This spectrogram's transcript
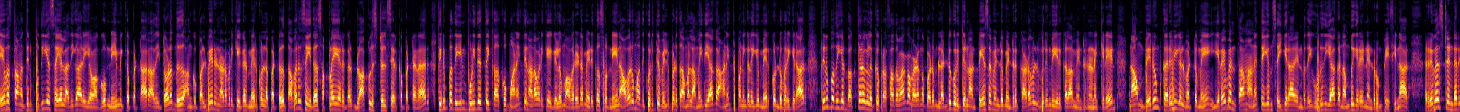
தேவஸ்தானத்தின் புதிய செயல் அதிகாரியாகவும் நியமிக்கப்பட்டார். அதைத் தொடர்ந்து அங்கு பல்வேறு நடவடிக்கைகள் மேற்கொள்ளப்பட்டு தவறு செய்த சப்ளையர்கள் பிளாக் லிஸ்டில் சேர்க்கப்பட்டனர். திருப்பதியின் புனிதத்தை காக்கும் அனைத்து நடவடிக்கைகளும் அவரிடம் எடுக்க சொன்னேன். அவரும் அது குறித்து வெளிப்படுத்தாமல் அமைதியாக அனைத்து பணிகளையும் மேற்கொண்டு வருகிறார். திருப்பதியில் பக்தர்களுக்கு பிரசாதமாக வழங்கப்படும் லட்டு குறித்து நான் பேச வேண்டும் என்று கடவுள் விரும்பி இருக்கலாம் என்று நினைக்கிறேன். நாம் வெறும் கருவிகள் மட்டுமே இறைவன் தான் அனைத்தையும் செய்கிறார் என்பதை உறுதியாக நம்புகிறேன் என்றும் பேசினார். ரிவர்ஸ் டெண்டர்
